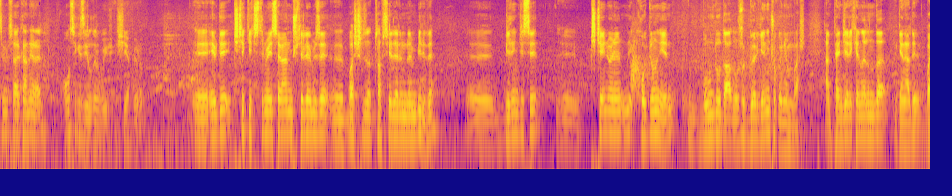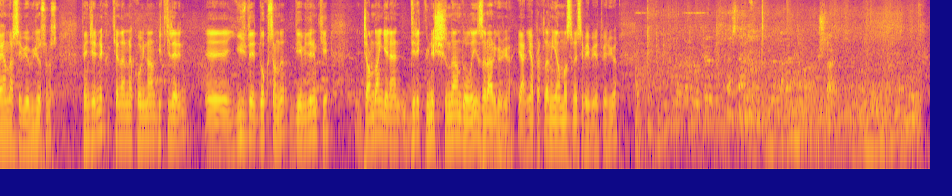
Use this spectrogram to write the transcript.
İsmim Serkan Erel. 18 yıldır bu işi yapıyorum. Ee, evde çiçek yetiştirmeyi seven müşterilerimize e, başlıca tavsiyelerimden biri de e, birincisi e, çiçeğin önemli koyduğunun yerin bulunduğu daha doğrusu bölgenin çok önemi var. Yani pencere kenarında genelde bayanlar seviyor biliyorsunuz. Pencerenin kenarına koyulan bitkilerin e, %90'ı diyebilirim ki camdan gelen direkt güneş ışığından dolayı zarar görüyor. Yani yaprakların yanmasına sebebiyet veriyor.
